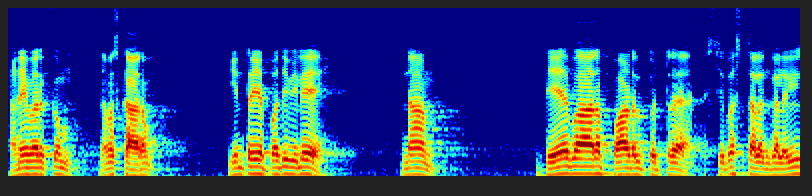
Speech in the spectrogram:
அனைவருக்கும் நமஸ்காரம். இன்றைய பதிவிலே நாம் தேவார பாடல் பெற்ற சிவஸ்தலங்களில்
